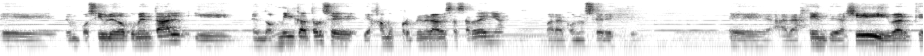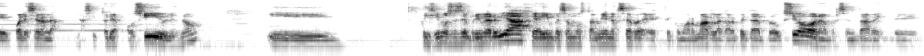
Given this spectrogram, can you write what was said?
de, un posible documental y en 2014 viajamos por primera vez a Cerdeña para conocer este, eh, a la gente de allí y ver que, cuáles eran las, las historias posibles, ¿no? Y, hicimos ese primer viaje, ahí empezamos también a hacer este, como armar la carpeta de producción, a presentar este,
